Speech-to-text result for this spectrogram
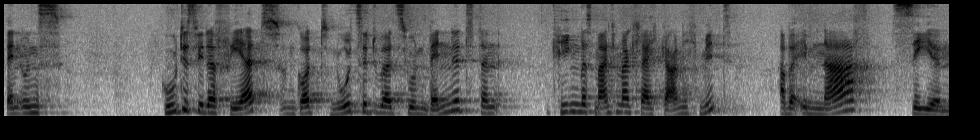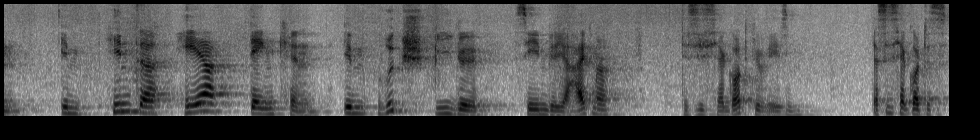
Wenn uns Gutes widerfährt und Gott Notsituationen wendet, dann kriegen wir es manchmal gleich gar nicht mit. Aber im Nachsehen, im Hinterherdenken, im Rückspiegel sehen wir ja, halt mal, das ist ja Gott gewesen. Das ist ja Gottes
